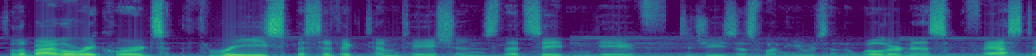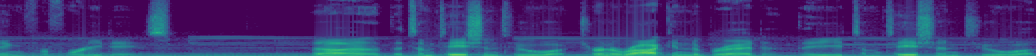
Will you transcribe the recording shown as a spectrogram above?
So the Bible records three specific temptations that Satan gave to Jesus when he was in the wilderness fasting for 40 days. Uh, the temptation to turn a rock into bread, the temptation to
